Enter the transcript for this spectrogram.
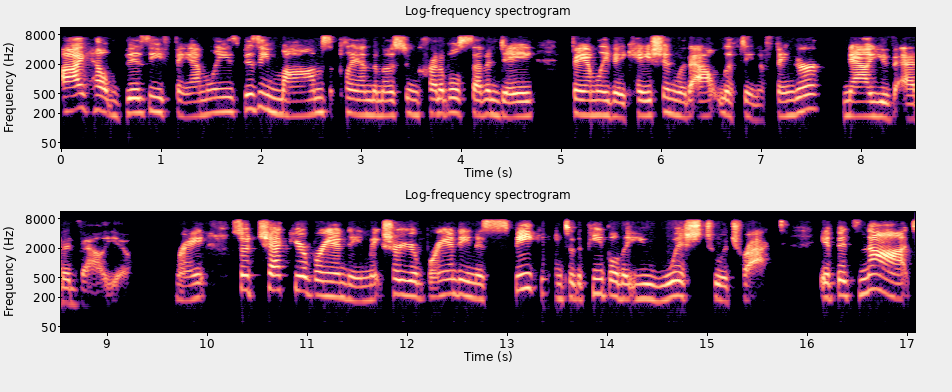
I help busy families, busy moms plan the most incredible seven day family vacation without lifting a finger, now you've added value, right? So check your branding. Make sure your branding is speaking to the people that you wish to attract. If it's not,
